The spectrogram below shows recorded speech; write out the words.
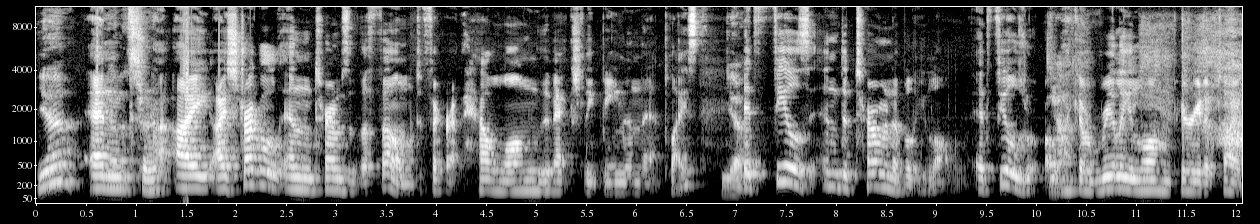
Yeah, And yeah. I, I struggle in terms of the film to figure out how long they've actually been in that place. yeah, It feels indeterminably long. It feels Yeah. like a really long period of time.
